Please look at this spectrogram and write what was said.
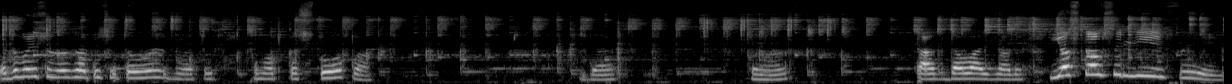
Я думаю, що на записі то видно, а тут кнопка стопа. Да. Так. Так, давай зараз. Я став сильніший.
